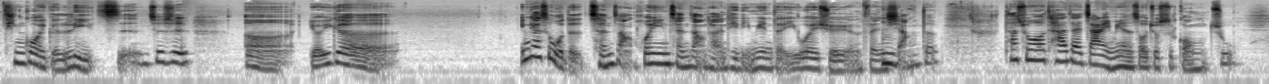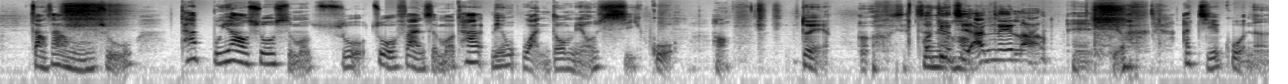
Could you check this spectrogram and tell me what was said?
听过一个例子，就是呃，有一个应该是我的成长婚姻成长团体里面的一位学员分享的。他说他在家里面的时候就是公主，掌上明珠。他不要说什么做做饭什么，他连碗都没有洗过。好，对，嗯、我真的哈就。是安内啦。哎，对啊，结果呢，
